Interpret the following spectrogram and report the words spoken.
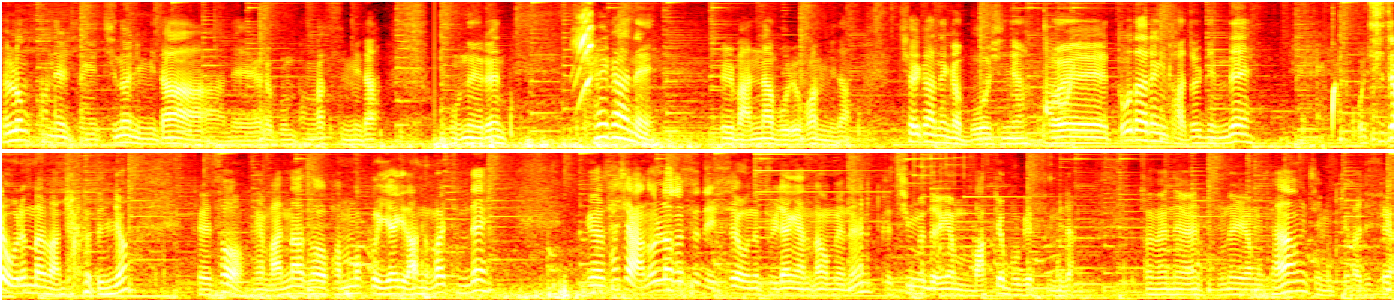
샬롬 하늘 일상의 진원입니다. 네 여러분 반갑습니다. 오늘은 최간애를 만나보려고 합니다. 최간애가 무엇이냐? 저의 또 다른 가족인데 어, 진짜 오랜만에 만나거든요. 그래서 그냥 만나서 밥 먹고 이야기 텐데 그냥 사실 안 올라갈 수도 있어요. 오늘 분량이 안 나오면은 그 친구들에게 한번 맡겨보겠습니다. 그러면은 오늘 영상 재밌게 봐주세요.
